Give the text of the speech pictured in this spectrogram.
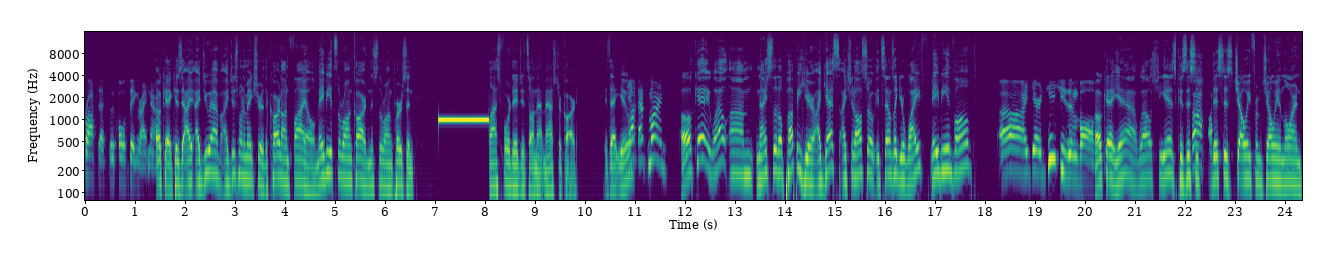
process this whole thing right now. Okay, because I, I do have, I just want to make sure the card on file, maybe it's the wrong card and this is the wrong person. Last four digits on that MasterCard. Is that you? Yeah, that's mine. Okay, well, um, nice little puppy here. I guess I should also, it sounds like your wife may be involved. Oh, I guarantee she's involved. Okay, yeah, well, she is because this is this is Joey from Joey and Lauren,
